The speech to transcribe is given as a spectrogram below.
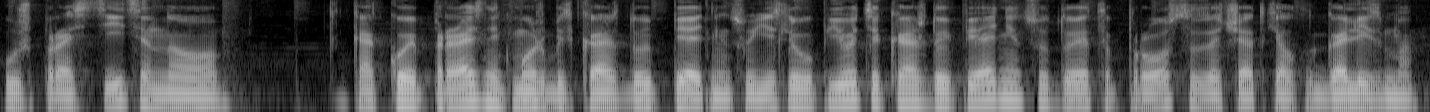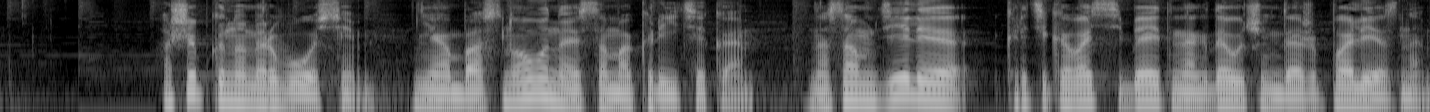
Уж простите, но какой праздник может быть каждую пятницу? Если вы пьете каждую пятницу, то это просто зачатки алкоголизма. Ошибка номер восемь. Необоснованная самокритика. На самом деле, критиковать себя это иногда очень даже полезно.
